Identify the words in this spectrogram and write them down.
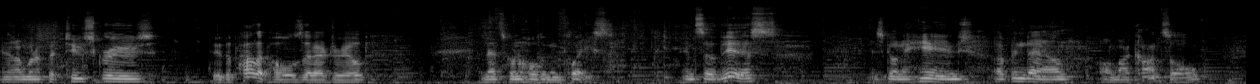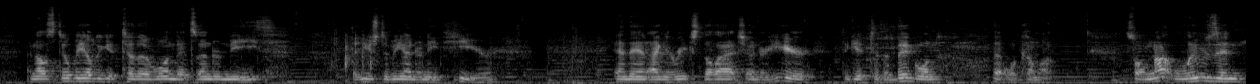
and then I'm going to put two screws through the pilot holes that I drilled and that's going to hold it in place. And so this is going to hinge up and down on my console and I'll still be able to get to the one that's underneath that used to be underneath here and then I can reach the latch under here to get to the big one that will come up. So I'm not losing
